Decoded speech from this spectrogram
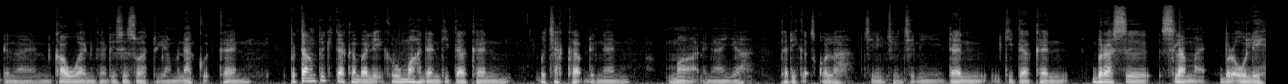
dengan kawan ke ada sesuatu yang menakutkan petang tu kita akan balik ke rumah dan kita akan bercakap dengan mak dengan ayah tadi kat sekolah cini-cini cini dan kita akan berasa selamat beroleh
